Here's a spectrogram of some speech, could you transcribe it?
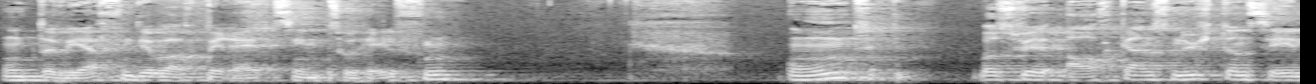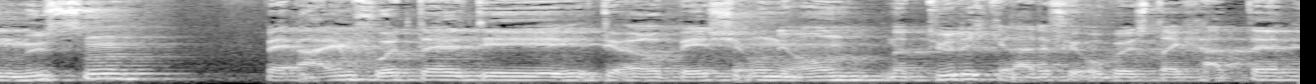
unterwerfen, die aber auch bereit sind zu helfen. Und was wir auch ganz nüchtern sehen müssen, bei allem Vorteil, die die Europäische Union natürlich gerade für Oberösterreich hatte,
